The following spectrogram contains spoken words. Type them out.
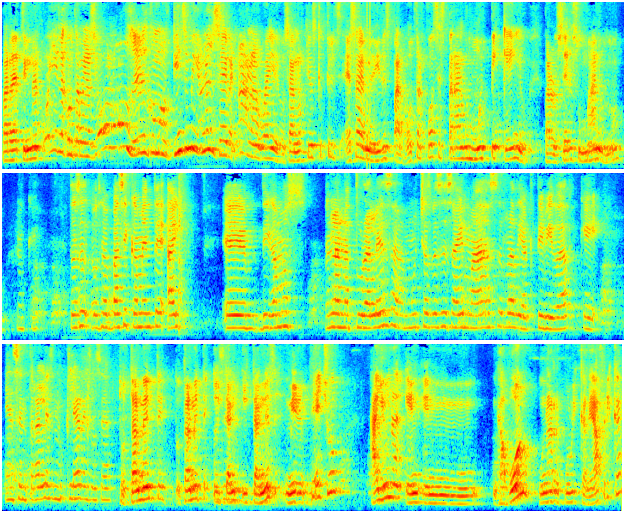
para determinar, oye, la contaminación, no, pues es como 15 millones de sievert. No, no, güey, o sea, no tienes que utilizar, esa medida es para otra cosa, es para algo muy pequeño, para los seres humanos, ¿no? Ok. Entonces, o sea, básicamente hay, eh, digamos, en la naturaleza muchas veces hay más radiactividad que en centrales nucleares, o sea, Totalmente, totalmente. Y, tan, y tan es, miren, de hecho, hay una en, en Gabón, una república de África,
